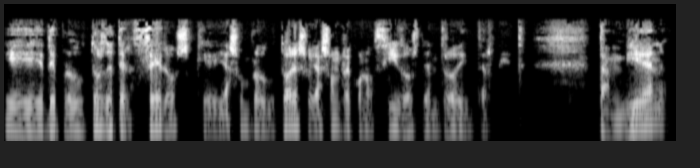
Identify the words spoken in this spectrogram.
eh, de productos de terceros que ya son productores o ya son reconocidos dentro de Internet. También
